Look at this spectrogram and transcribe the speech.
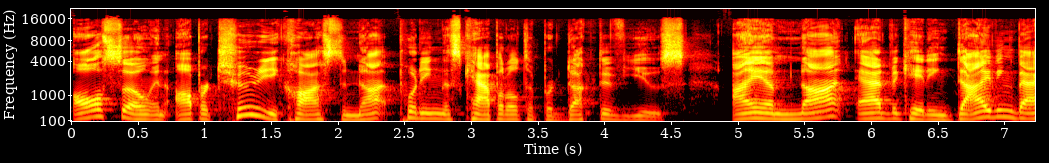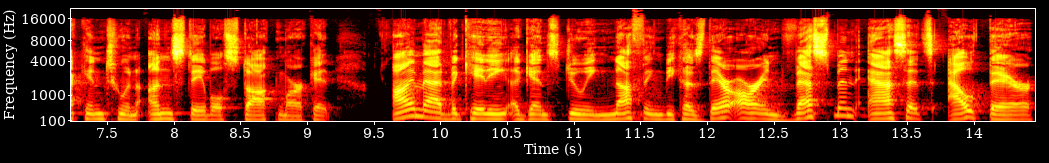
also an opportunity cost to not putting this capital to productive use. I am not advocating diving back into an unstable stock market. I'm advocating against doing nothing because there are investment assets out there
